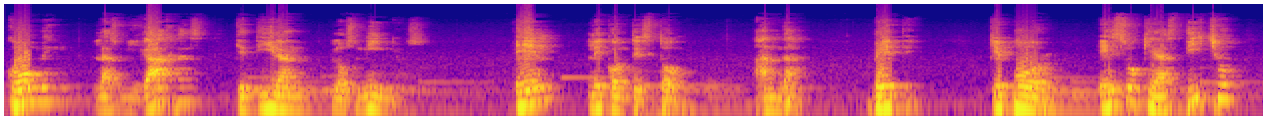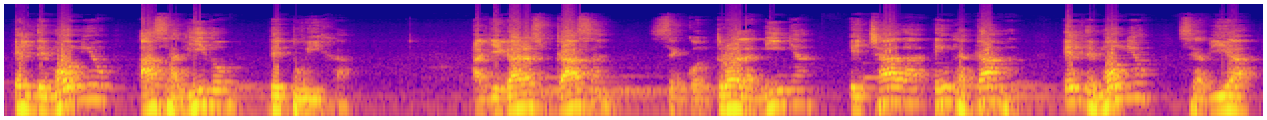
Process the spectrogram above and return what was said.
comen las migajas que tiran los niños. Él le contestó, anda, vete, que por eso que has dicho, el demonio ha salido de tu hija. Al llegar a su casa, se encontró a la niña echada en la cama. El demonio se había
